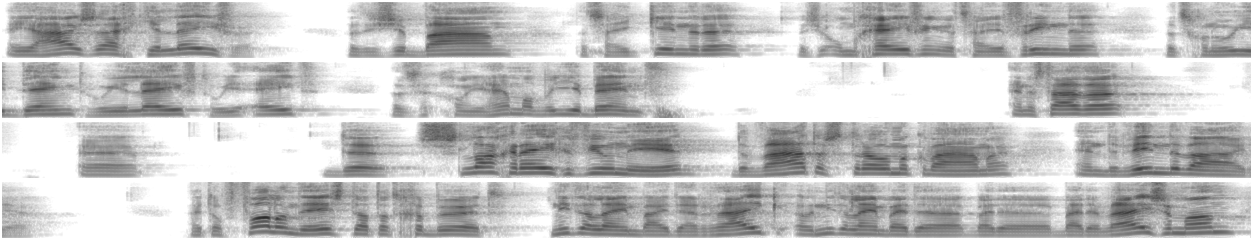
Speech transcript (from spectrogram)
En je huis is eigenlijk je leven. Dat is je baan, dat zijn je kinderen, dat is je omgeving, dat zijn je vrienden. Dat is gewoon hoe je denkt, hoe je leeft, hoe je eet. Dat is gewoon helemaal wie je bent. En dan staat er, uh, de slagregen viel neer, de waterstromen kwamen en de winden waaiden. Het opvallende is dat het gebeurt niet alleen bij de rijk, eh, niet alleen bij de, bij de, bij de wijze man,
